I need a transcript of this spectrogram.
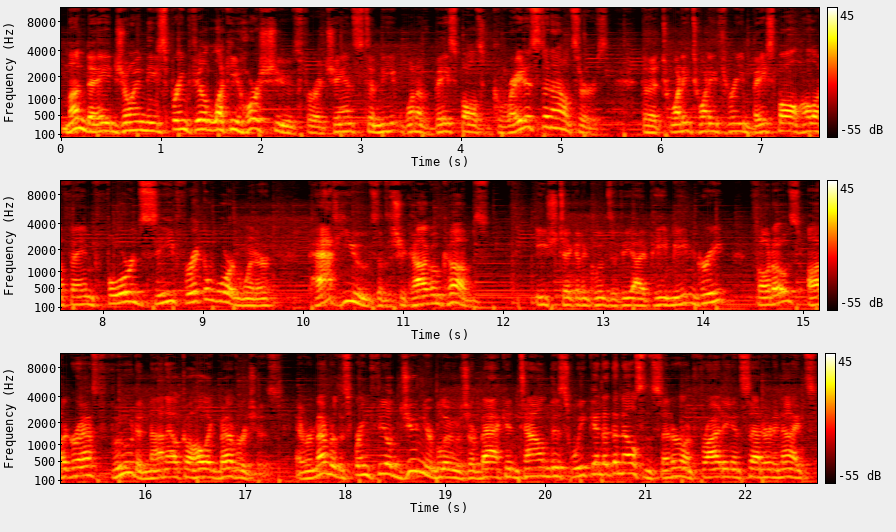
Monday, join the Springfield Lucky Horseshoes for a chance to meet one of baseball's greatest announcers, the 2023 Baseball Hall of Fame Ford C. Frick Award winner, Pat Hughes of the Chicago Cubs. Each ticket includes a VIP meet and greet, photos, autographs, food, and non alcoholic beverages. And remember, the Springfield Junior Blues are back in town this weekend at the Nelson Center on Friday and Saturday nights,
